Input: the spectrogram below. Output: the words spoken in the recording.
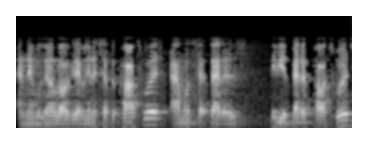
And then we're going to log in, we're going to set the password, and we'll set that as maybe a better password,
